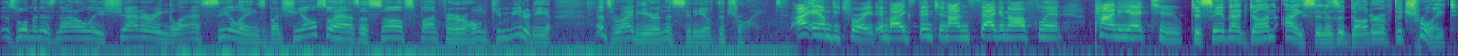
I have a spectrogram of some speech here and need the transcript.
This woman is not only shattering glass ceilings, but she also has a soft spot for her home community that's right here in the city of Detroit. I am Detroit, and by extension, I'm Saginaw, Flint, Pontiac too. To say that Dawn Ison is a daughter of Detroit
